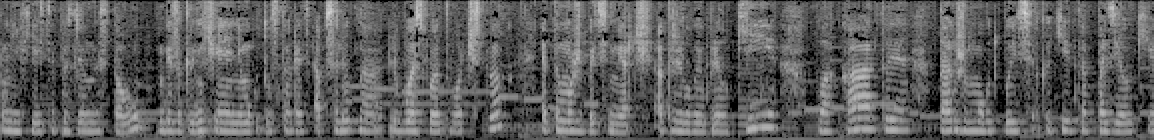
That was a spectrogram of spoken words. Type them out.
У них есть определенный стол. Без ограничения они могут выставлять абсолютно любое свое творчество. Это может быть мерч, акриловые брелки, плакаты. Также могут быть какие-то поделки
